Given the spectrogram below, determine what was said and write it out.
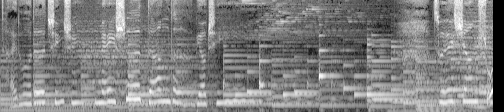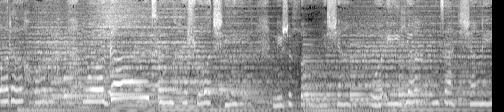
太多的情绪没适当的表情。最想说的话，我该从何说起？你是否也像我一样在想你？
